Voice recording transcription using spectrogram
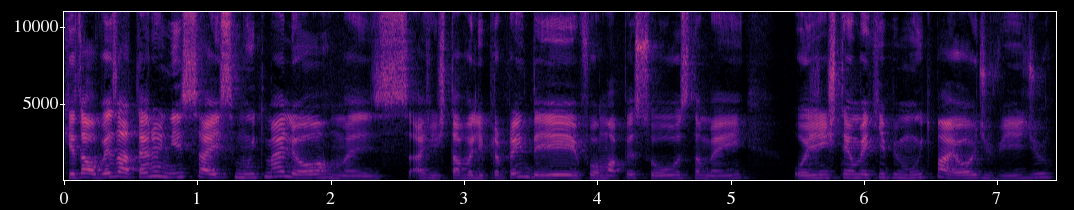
Que talvez até no início saísse muito melhor, mas a gente estava ali para aprender, formar pessoas também. Hoje a gente tem uma equipe muito maior de vídeo.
